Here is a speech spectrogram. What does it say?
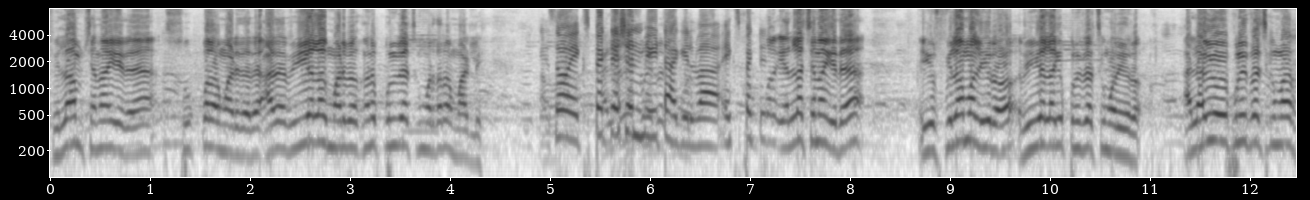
ಫಿಲಮ್ ಚೆನ್ನಾಗಿದೆ ಸೂಪರ್ ಆಗಿ ಮಾಡಿದ್ದಾರೆ. ಆದರೆ ರಿಯಲ್ ಆಗಿ ಮಾಡ್ಬೇಕಂದ್ರೆ ಪುನೀತ್ ರಾಜ್ಕುಮಾರ್ ತರ ಮಾಡ್ಲಿ. ಸೊ ಎಕ್ಸ್ಪೆಕ್ಟೇಷನ್ ಮೀಟ್ ಆಗಿಲ್ವಾ? ಎಕ್ಸ್ಪೆಕ್ಟೇಷನ್ ಎಲ್ಲ ಚೆನ್ನಾಗಿದೆ. ಇವ್ರು ಫಿಲಮಲ್ಲಿ ಹೀರೋ ರಿಯಲ್ ಆಗಿ Puneeth Rajkumar hero I love you Puneeth Rajkumar.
